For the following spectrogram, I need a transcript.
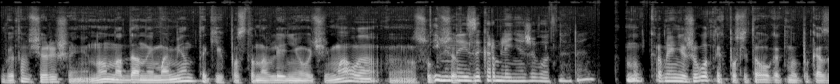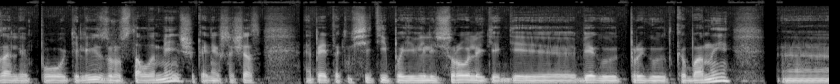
в этом все решение. Но на данный момент таких постановлений очень мало. Э, Суд Именно всё-таки- из-за кормления животных, да? ну, кормление животных после того, как мы показали по телевизору, стало меньше. Конечно, сейчас опять-таки в сети появились ролики, где бегают, прыгают кабаны. Э,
